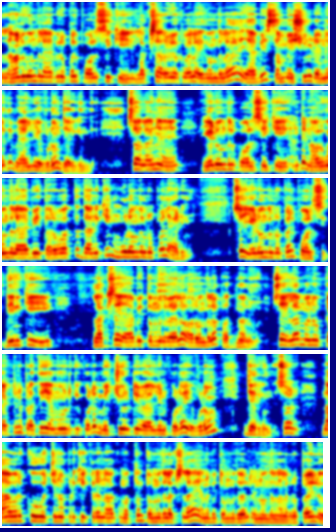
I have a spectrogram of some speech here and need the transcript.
నాలుగు వందల యాభై రూపాయల పాలసీకి లక్ష అరవై ఒక వేల ఐదు వందల యాభై సమ్ ఎష్యూర్డ్ అనేది వాల్యూ ఇవ్వడం జరిగింది. సో అలానే ఏడు వందల పాలసీకి అంటే నాలుగు వందల యాభై తర్వాత దానికి మూడు వందల రూపాయలు యాడింగ్. సో ఏడు వందల రూపాయల పాలసీ. దీనికి లక్ష యాభై తొమ్మిది వేల ఆరు వందల పద్నాలుగు. సో ఇలా మనం కట్టిన ప్రతి అమౌంట్కి కూడా మెచ్యూరిటీ వాల్యూని కూడా ఇవ్వడం జరిగింది. సో నా వరకు వచ్చినప్పటికి ఇక్కడ నాకు మొత్తం తొమ్మిది లక్షల ఎనభై తొమ్మిది వేల రెండు వందల నలభై రూపాయలు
